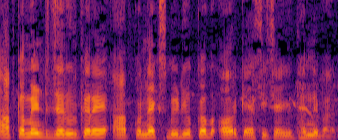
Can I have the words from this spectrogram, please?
आप कमेंट ज़रूर करें। आपको नेक्स्ट वीडियो कब और कैसी चाहिए? धन्यवाद।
